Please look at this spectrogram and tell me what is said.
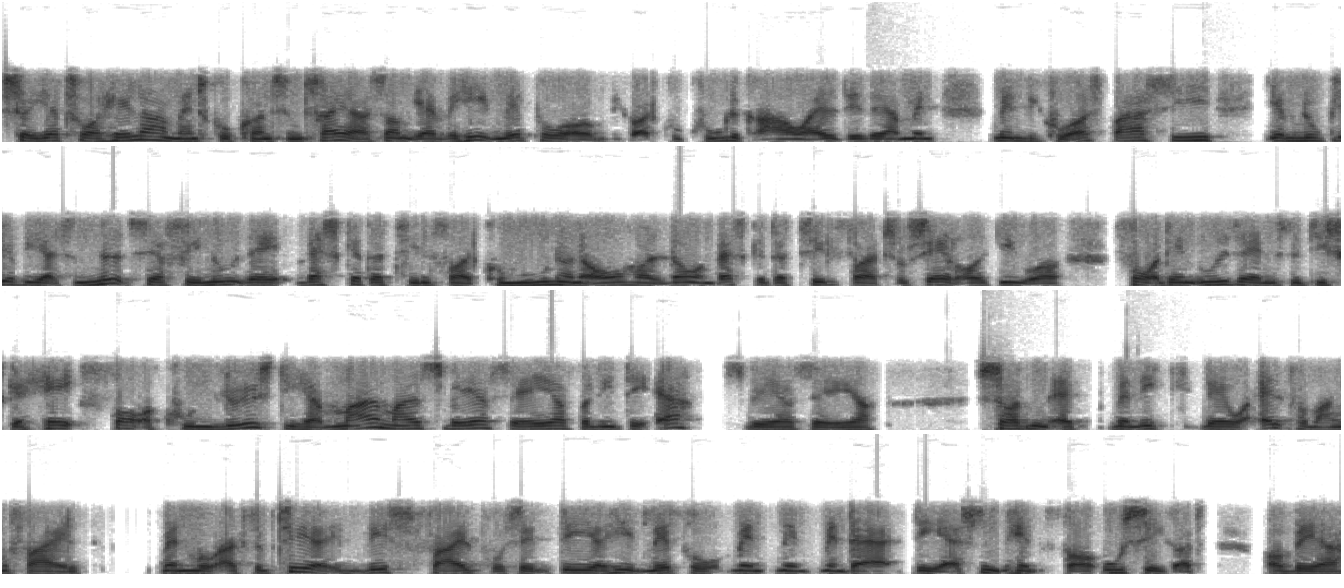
Så jeg tror hellere, at man skulle koncentrere os om, jeg er helt med på, at vi godt kunne kuglegrave og alt det der, men, men vi kunne også bare sige, jamen nu bliver vi altså nødt til at finde ud af, hvad skal der til for, at kommunerne overholder loven? Hvad skal der til for, at socialrådgivere får den uddannelse, de skal have for at kunne løse de her meget, meget svære sager, fordi det er svære sager sådan at man ikke laver alt for mange fejl man må acceptere en vis fejlprocent, det er jeg helt med på, men, men, men der, det er simpelthen for usikkert at være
